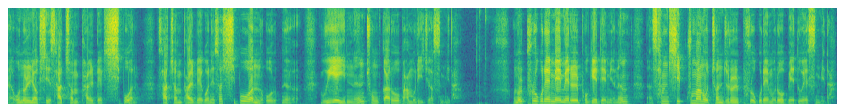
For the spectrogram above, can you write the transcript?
아, 오늘 역시 4,815원 4,800원에서 15원 어, 위에 있는 종가로 마무리 지었습니다. 오늘 프로그램 매매를 보게 되면은 39만 5천 주를 프로그램으로 매도했습니다.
